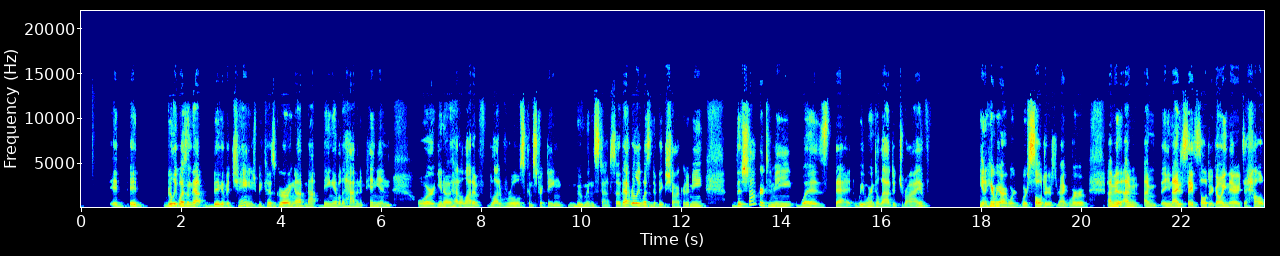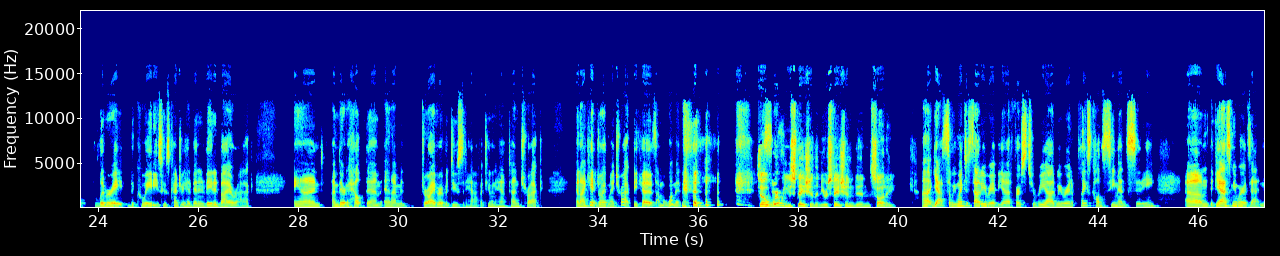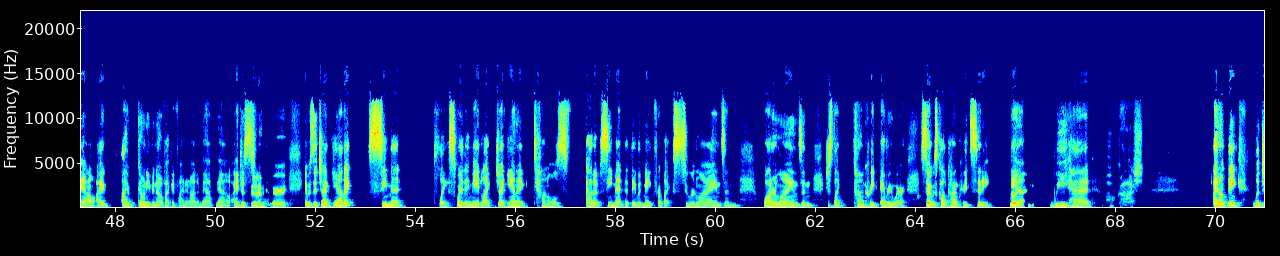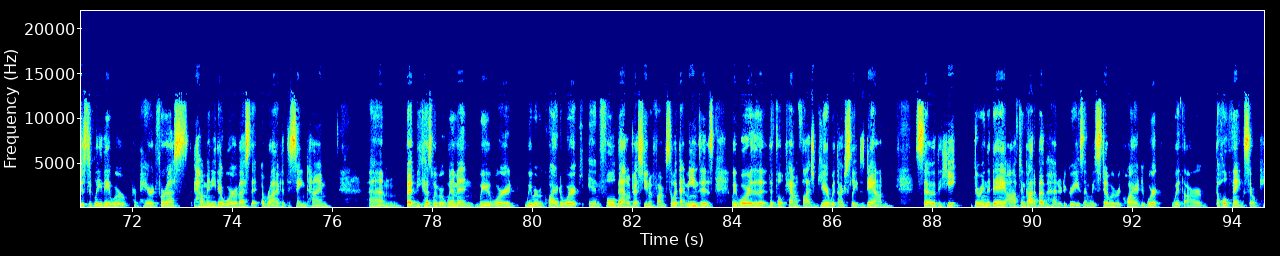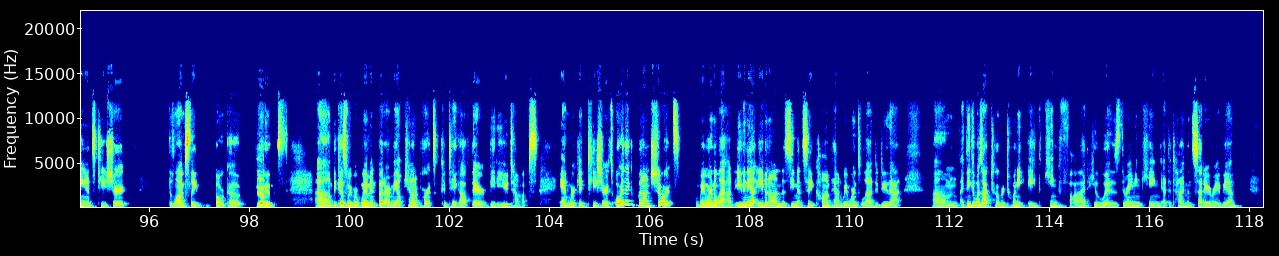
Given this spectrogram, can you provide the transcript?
it it really wasn't that big of a change because growing up not being able to have an opinion or you know had a lot of lot of rules constricting movement and stuff. So that really wasn't a big shocker to me. The shocker to me was that we weren't allowed to drive. You know here we are we're, we're soldiers right? We're i'm i'm i'm a united states soldier going there to help liberate the kuwaitis whose country had been invaded by iraq. And i'm there to help them and i'm driver of a deuce and a half a two and a half ton truck and i can't drive my truck because i'm a woman So, so, where were you stationed then? You were stationed in Saudi. Uh, yeah, so we went to Saudi Arabia, first to Riyadh. We were in a place called Cement City. Um, if you ask me where it's at now, I I don't even know if I could find it on a map now. I just yeah. remember it was a gigantic cement place where they made like gigantic tunnels out of cement that they would make for like sewer lines and water lines and just like concrete everywhere. So it was called Concrete City. Right. And we had, oh gosh, I don't think logistically they were prepared for us, how many there were of us that arrived at the same time. Um, but because we were women, we were we were required to work in full battle dress uniform. So what that means is we wore the, the full camouflage gear with our sleeves down. So the heat during the day often got above 100 degrees, and we still were required to work with our the whole thing. So pants, t-shirt, the long sleeve overcoat, yep. boots, um, because we were women, but our male counterparts could take off their BDU tops and work in t-shirts, or they could put on shorts. We weren't allowed, even even on the Cement City compound, we weren't allowed to do that. Um, I think it was October 28th, King Fahd, who was the reigning king at the time in Saudi Arabia,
